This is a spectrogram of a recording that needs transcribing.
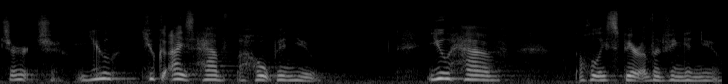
Church, you, you guys have the hope in you. You have the Holy Spirit living in you.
